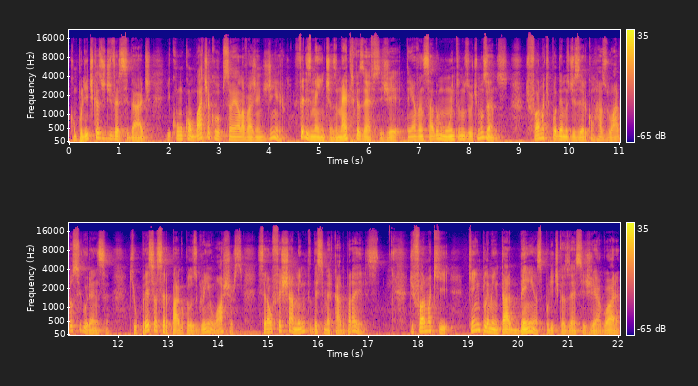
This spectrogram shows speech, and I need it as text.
com políticas de diversidade e com o combate à corrupção e à lavagem de dinheiro. Felizmente, as métricas ESG têm avançado muito nos últimos anos, de forma que podemos dizer com razoável segurança que o preço a ser pago pelos greenwashers será o fechamento desse mercado para eles. De forma que quem implementar bem as políticas ESG agora,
